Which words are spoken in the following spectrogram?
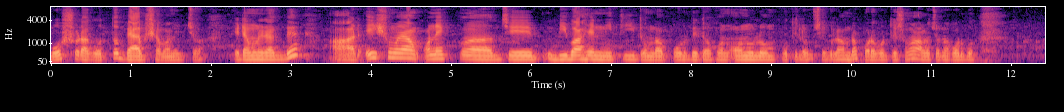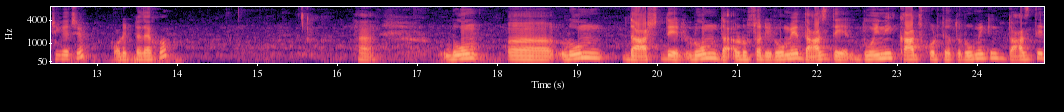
বৈশ্যরা করত ব্যবসা বাণিজ্য। এটা মনে রাখবে। আর এই সময় অনেক যে বিবাহের নীতি তোমরা পড়বে তখন, অনুলোম, প্রতিলোম, সেগুলো আমরা পরবর্তী সময় আলোচনা করব। ঠিক আছে? পরেরটা দেখো। হ্যাঁ। রোম রোম দাসদের রোম দা সরি রোমে দাসদের দৈনিক কাজ করতে হতো। রোমে কিন্তু দাসদের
